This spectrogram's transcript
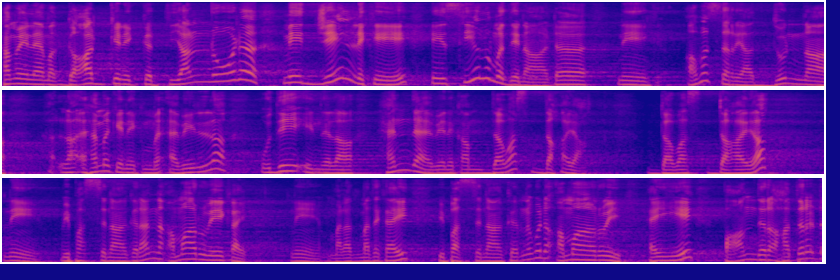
හැම වෙලාවෙම ගාඩ් කෙනෙක්ව තියන්න ඕන මේ ජේල් එකේ ඒ සියලුම දෙනාට මේ අවසරයක් දුන්නා හැම කෙනෙක්ම ඇවිල්ලා උදේ ඉඳලා හැන්දෑ වෙනකම් දවස් 10ක් දවස් 10ක් නේ විපස්සනා කරන්න අමාරු ඒකයි. නේ මලත් මතකයි විපස්සනා කරනකොට අමාරුයි. ඇයි ඒ පාන්දර හතරට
